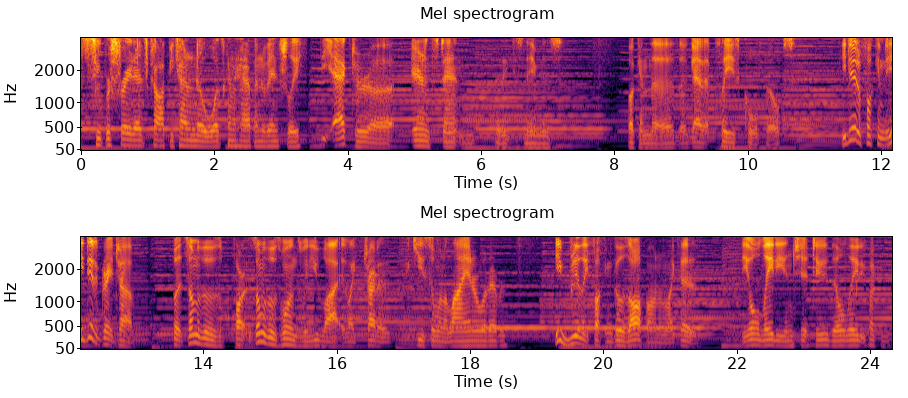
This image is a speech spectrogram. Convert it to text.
super straight edge cop. You kind of know what's gonna happen eventually. The actor, uh, Aaron Stanton, I think his name is, fucking the the guy that plays Cole Phelps. He did a fucking he did a great job, but some of those part some of those ones when you lie like try to accuse someone of lying or whatever, he really fucking goes off on him like uh, the old lady and shit too. The old lady fucking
